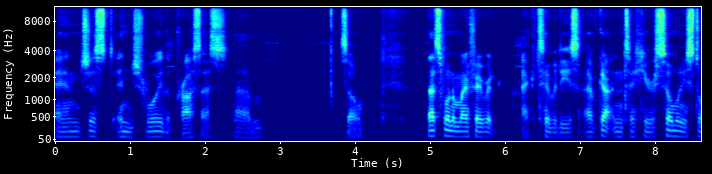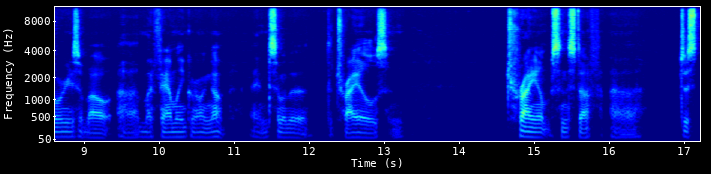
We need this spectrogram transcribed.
and just enjoy the process. Um, so that's one of my favorite activities. I've gotten to hear so many stories about uh, my family growing up and some of the, the trials and triumphs and stuff. Uh, just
